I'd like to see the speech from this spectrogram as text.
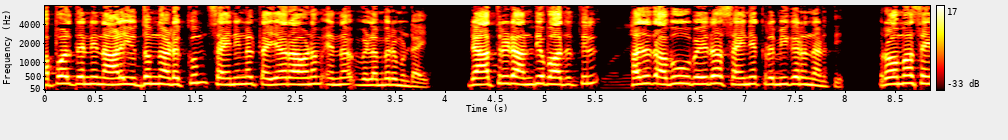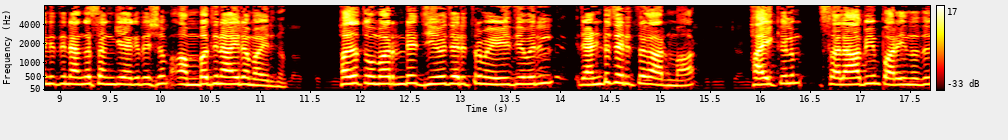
അപ്പോൾ തന്നെ നാളെ യുദ്ധം നടക്കും സൈന്യങ്ങൾ തയ്യാറാവണം എന്ന വിളംബരമുണ്ടായി. രാത്രിയുടെ അന്ത്യപാദത്തിൽ ഹജത് അബു ഉബൈദ സൈന്യ ക്രമീകരണം നടത്തി. റോമ സൈന്യത്തിന്റെ അംഗസംഖ്യ ഏകദേശം അമ്പതിനായിരമായിരുന്നു. ഹജരത് ഉമറിന്റെ ജീവചരിത്രം എഴുതിയവരിൽ രണ്ട് ചരിത്രകാരന്മാർ ഹൈക്കലും സലാബിയും പറയുന്നത്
